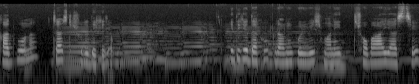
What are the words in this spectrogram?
কাঁদবো না জাস্ট শুধু দেখে যাব। এদিকে দেখো, গ্রামের পরিবেশ মানে সবাই আসছে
